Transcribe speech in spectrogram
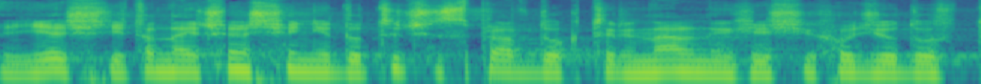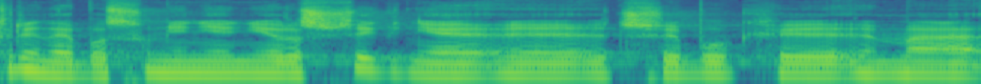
jeśli to najczęściej nie dotyczy spraw doktrynalnych, jeśli chodzi o doktrynę, bo sumienie nie rozstrzygnie, e, czy Bóg e, ma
